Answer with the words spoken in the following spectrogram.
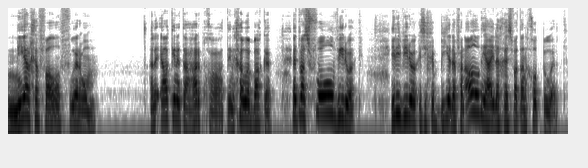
neergeval voor hom. Hulle elkeen het 'n harp gehad en goue bakke. Dit was vol wierook. Hierdie wierook is die gebede van al die heiliges wat aan God behoort.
